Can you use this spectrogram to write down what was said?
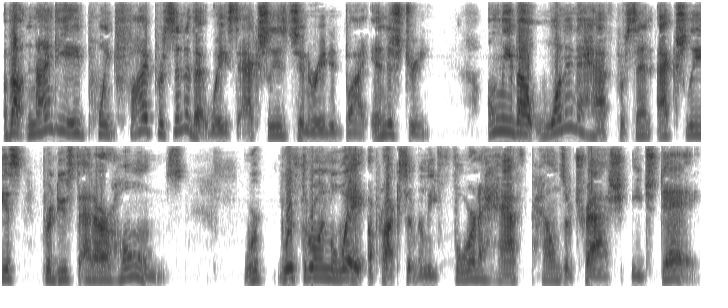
About 98.5% of that waste actually is generated by industry. Only about 1.5% actually is produced at our homes. We're, we're throwing away approximately four and a half pounds of trash each day.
